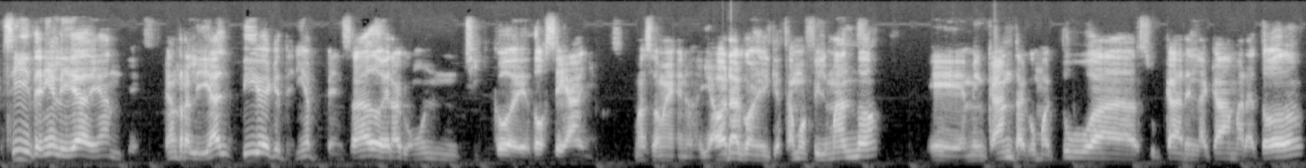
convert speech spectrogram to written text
sí, tenía la idea de antes. En realidad el pibe que tenía pensado era como un chico de 12 años, más o menos. Y ahora con el que estamos filmando, eh, me encanta cómo actúa, su cara en la cámara, todo.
